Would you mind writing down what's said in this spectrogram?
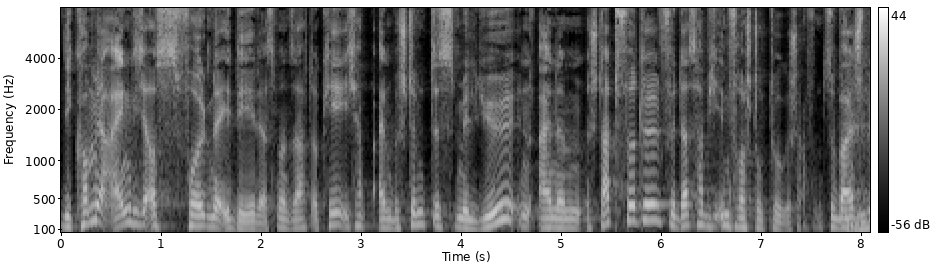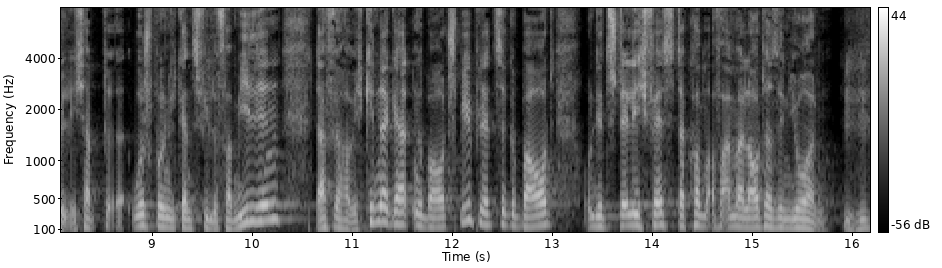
Die kommen ja eigentlich aus folgender Idee, dass man sagt, okay, ich habe ein bestimmtes Milieu in einem Stadtviertel, für das habe ich Infrastruktur geschaffen. Zum Beispiel, mhm. ich habe äh, ursprünglich ganz viele Familien, dafür habe ich Kindergärten gebaut, Spielplätze gebaut und jetzt stelle ich fest, da kommen auf einmal lauter Senioren. Mhm.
